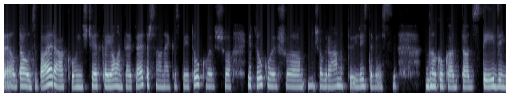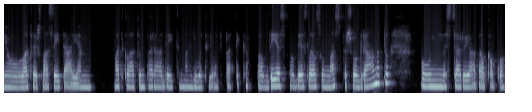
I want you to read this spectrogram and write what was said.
vēl daudz vairāk. Un šķiet, ka Jolantai Petersonai, kas bija tulkojuši šo, ir tulkojuši šo, šo grāmatu, ir izdevies vēl kaut kādu tādu stīdziņu latviešu lasītājiem atklāt un parādīt. Man ļoti, ļoti patika. Paldies, paldies liels un mazs par šo grāmatu. Un es ceru, jā, vēl kaut ko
